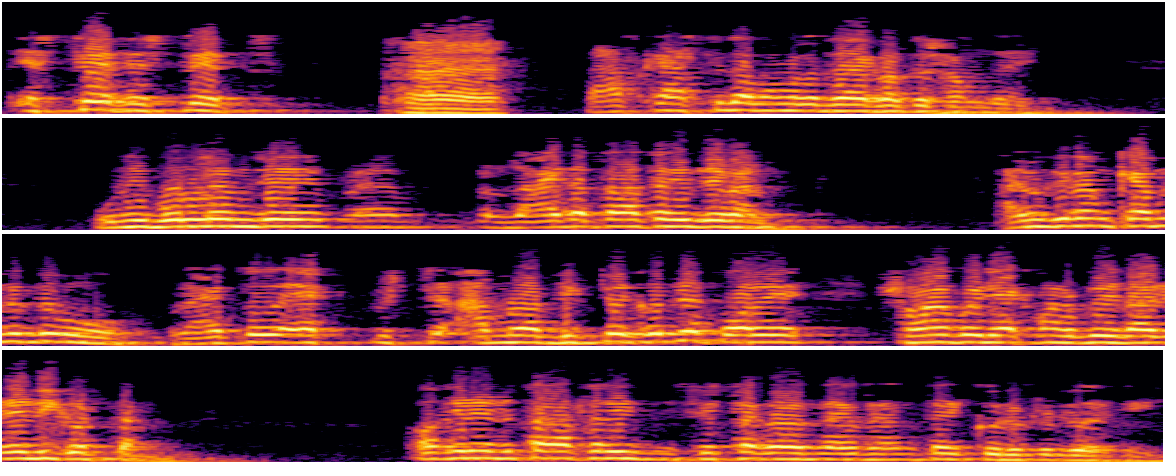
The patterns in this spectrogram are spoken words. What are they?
State state. হ্যাঁ। আজকে আসছিল আমার দেখা করতে সন্ধ্যায়। উনি বললেন যে রায়টা তাড়াতাড়ি দেবেন। আমি বললাম কেমনে দেবো? রায় তো এক পৃষ্ঠা- আমরা ডিক্টেট করলে পরে সময় পেলে এক মাস পরে রেডি করতাম। ওখানে একটু তাড়াতাড়ি চেষ্টা করেন তাড়াতাড়ি করে টুটু আর কি।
